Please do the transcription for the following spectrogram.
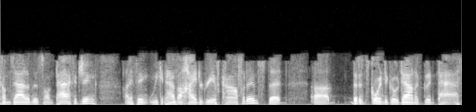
comes out of this on packaging, I think we can have a high degree of confidence that uh, that it's going to go down a good path.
